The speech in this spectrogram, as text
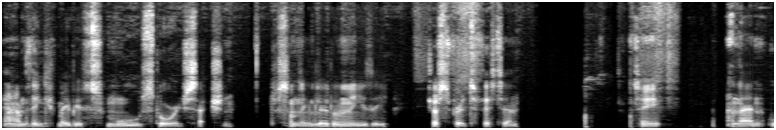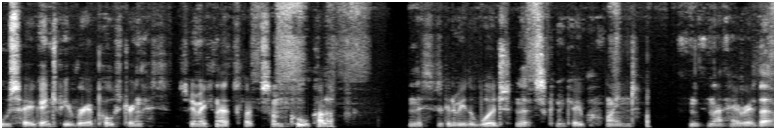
and I'm thinking maybe a small storage section, just something little and easy, just for it to fit in. So, and then also going to be reupholstering this. So you're making that like some cool colour, and this is going to be the wood that's going to go behind in that area there.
